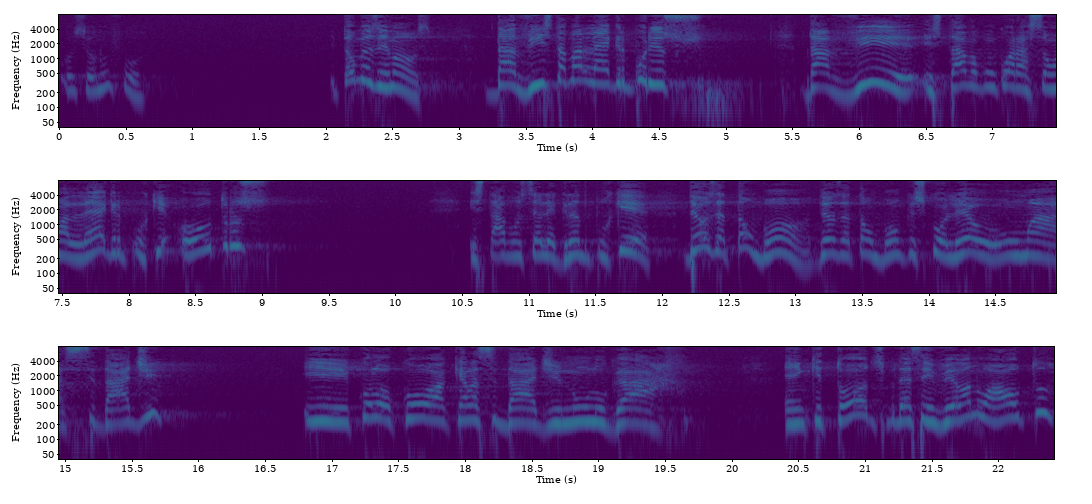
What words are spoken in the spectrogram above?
ou se eu não for. Então, meus irmãos, Davi estava alegre por isso. Davi estava com o coração alegre porque outros estavam se alegrando, porque Deus é tão bom, Deus é tão bom que escolheu uma cidade e colocou aquela cidade num lugar em que todos pudessem ver lá no alto.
